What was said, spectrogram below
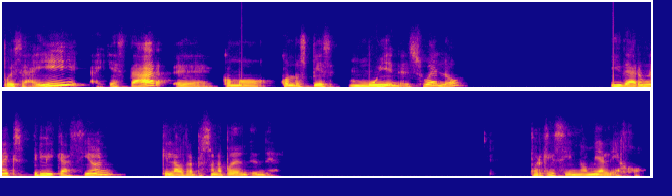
Pues ahí hay que estar eh, como con los pies muy en el suelo, y dar una explicación que la otra persona pueda entender. Porque si no, me alejo.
